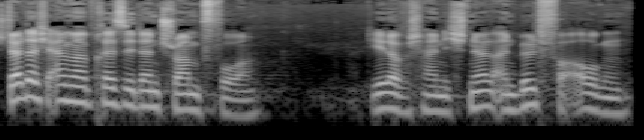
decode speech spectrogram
Stellt euch einmal Präsident Trump vor. Jeder wahrscheinlich schnell ein Bild vor Augen.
